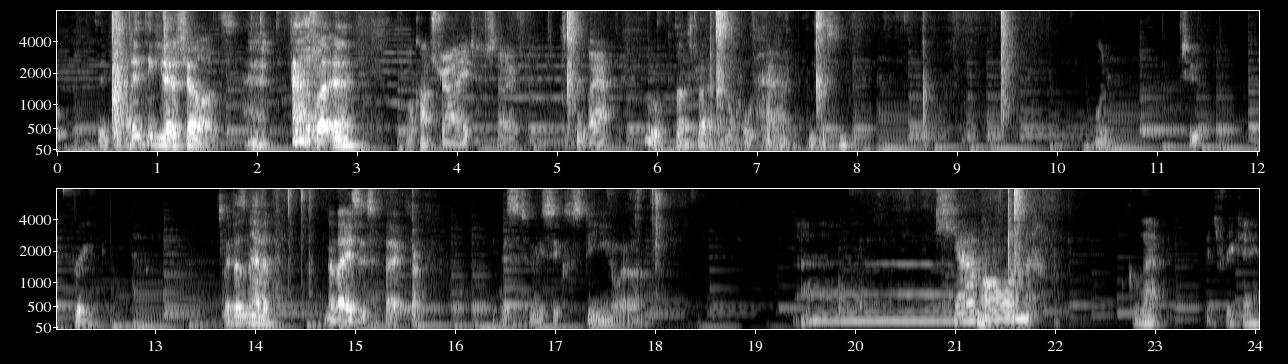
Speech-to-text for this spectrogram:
I didn't think you had a chance. I was like, eh. Well, I can't stride, so call that. Ooh, that's right. I'll call that. Interesting. One, two, three. But it doesn't have a. No, that is its effect. It's to me 16 or whatever. Uh, Come on. call that. It's 3k.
